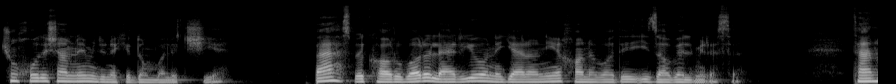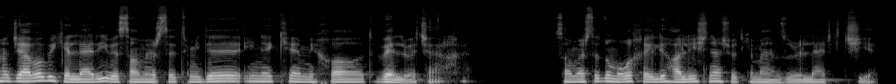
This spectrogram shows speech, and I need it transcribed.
چون خودش هم نمی‌دونه که دنبال چیه. بحث به کاروبار لری و نگرانی خانواده ایزابل می‌رسه. تنها جوابی که لری به سامرست میده اینه که می‌خواد ول بچرخه. سامرست دو موقع خیلی حالیش نشد که منظور لری چیه.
